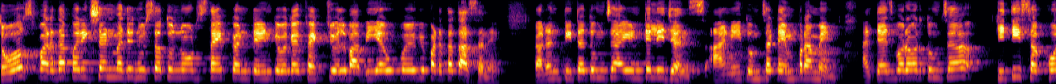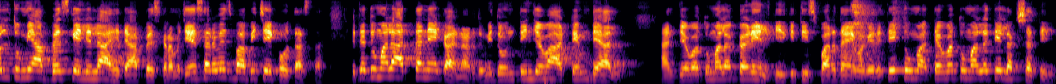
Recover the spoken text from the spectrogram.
तो स्पर्धा परीक्षांमध्ये नुसतं तो नोट्स टाईप कंटेंट किंवा काही फॅक्च्युअल बाबी या उपयोगी पडतात असं नाही. कारण तिथं तुमचा इंटेलिजन्स आणि तुमचं टेम्परामेंट आणि त्याचबरोबर तुमचं किती सखोल तुम्ही अभ्यास केलेला आहे त्या अभ्यासक्रमाचे या सर्वच बाबी चेक होत असतात. ते तुम्हाला आत्ता नाही कळणार. तुम्ही दोन तीन जेव्हा अटेम्प्ट द्याल आणि तेव्हा तुम्हाला कळेल की किती स्पर्धा आहे वगैरे ते तुम्हा तेव्हा तुम्हाला ते लक्षात येईल.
